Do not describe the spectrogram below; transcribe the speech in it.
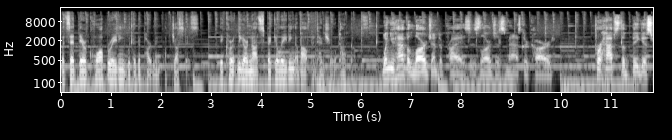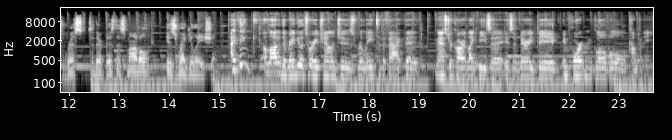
but said they are cooperating with the Department of Justice. They currently are not speculating about potential outcomes. When you have a large enterprise as large as MasterCard, perhaps the biggest risk to their business model is regulation. I think a lot of the regulatory challenges relate to the fact that MasterCard, like Visa, is a very big, important global company.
